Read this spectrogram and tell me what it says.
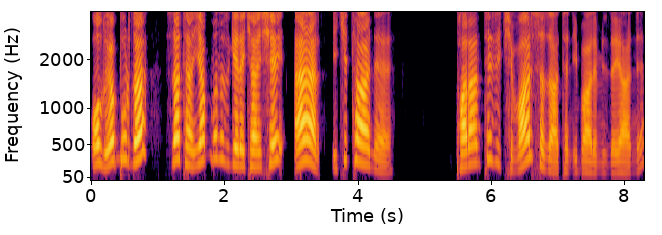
Oluyor. Burada zaten yapmanız gereken şey eğer iki tane parantez içi varsa zaten ibaremizde yani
